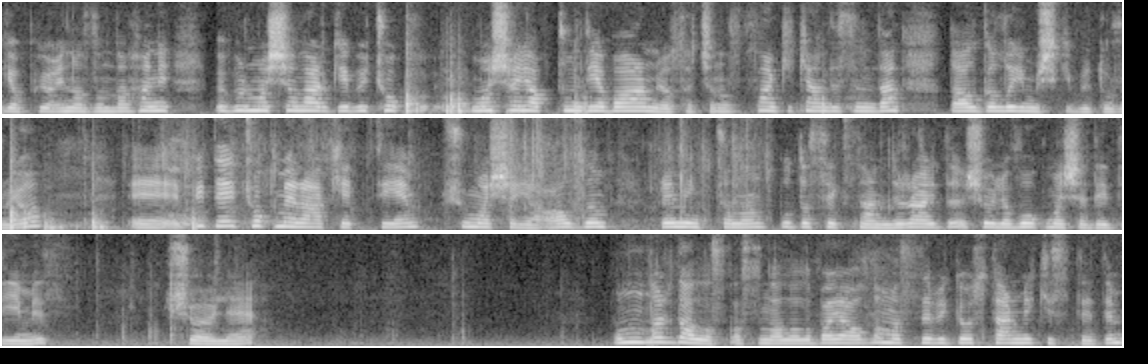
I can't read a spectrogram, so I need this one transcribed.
yapıyor en azından. Hani öbür maşalar gibi çok maşa yaptım diye bağırmıyor saçınız. Sanki kendisinden dalgalıymış gibi duruyor. Ee, bir de çok merak ettiğim şu maşayı aldım. Remington'ın. Bu da 80 liraydı. Şöyle Vogue maşa dediğimiz. Şöyle. Bunları da aslında alalı bayağı oldu ama size bir göstermek istedim.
